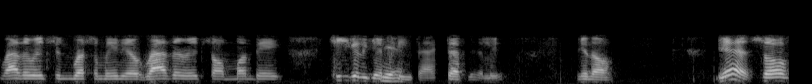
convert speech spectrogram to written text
rather it's in WrestleMania, rather it's on Monday, he's gonna get Yeah. payback definitely. You know. Yeah. So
